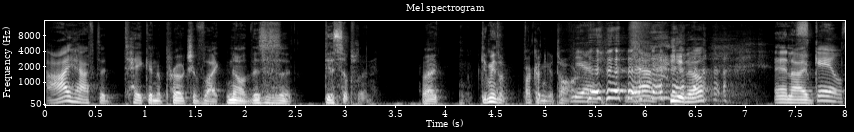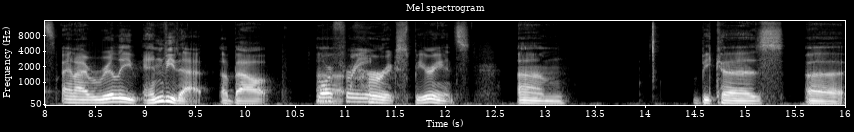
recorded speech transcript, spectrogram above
I have to take an approach of like, no, this is a discipline. Like, give me the fucking guitar. Yeah. yeah. you know, and I Scales. and I really envy that about uh, her experience, um, because uh,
